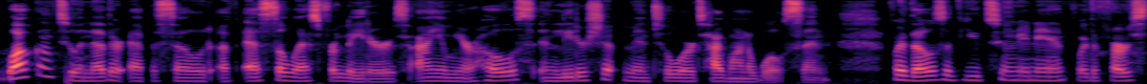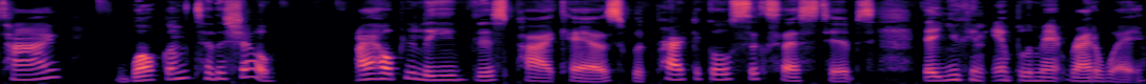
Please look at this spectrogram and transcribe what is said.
Welcome to another episode of SOS for Leaders. I am your host and leadership mentor, Taiwana Wilson. For those of you tuning in for the first time, welcome to the show. I hope you leave this podcast with practical success tips that you can implement right away.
